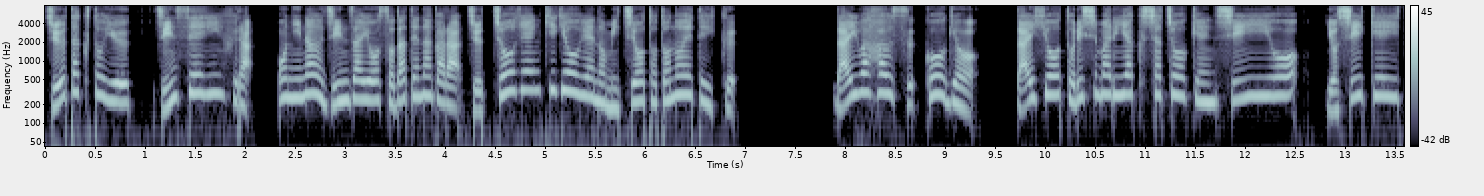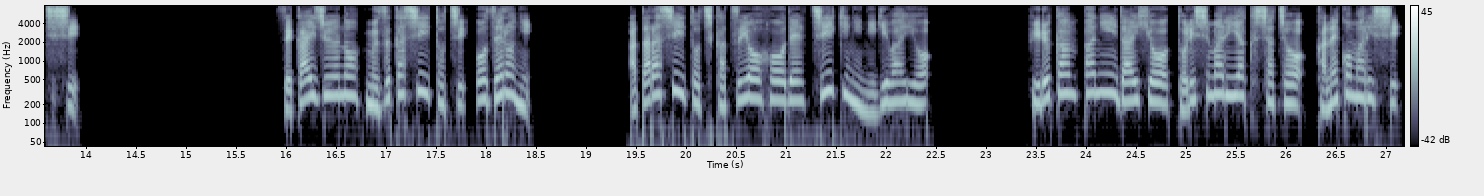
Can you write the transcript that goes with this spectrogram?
住宅という人生インフラを担う人材を育てながら10兆円企業への道を整えていく。大和ハウス工業代表取締役社長兼 CEO 吉井圭一氏。世界中の難しい土地をゼロに。新しい土地活用法で地域ににぎわいを。フィルカンパニー代表取締役社長金子まり氏。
